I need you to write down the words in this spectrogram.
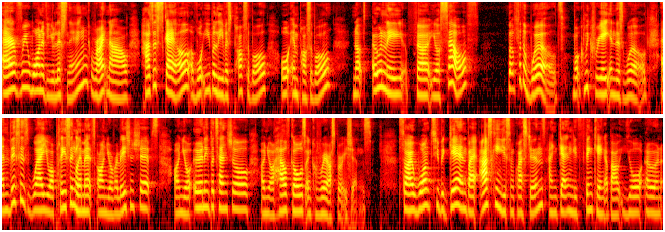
every one of you listening right now has a scale of what you believe is possible or impossible, not only for yourself, but for the world. What can we create in this world? And this is where you are placing limits on your relationships, on your earning potential, on your health goals and career aspirations. So I want to begin by asking you some questions and getting you thinking about your own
